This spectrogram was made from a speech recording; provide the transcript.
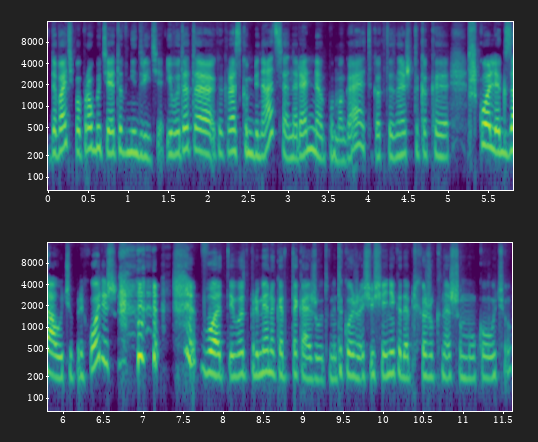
давайте попробуйте это внедрите. И вот эта как раз комбинация, она реально помогает, как ты знаешь, ты как э, в школе к заучу приходишь, вот, и вот примерно такая же, вот у меня такое же ощущение, когда я прихожу к нашему коучу.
